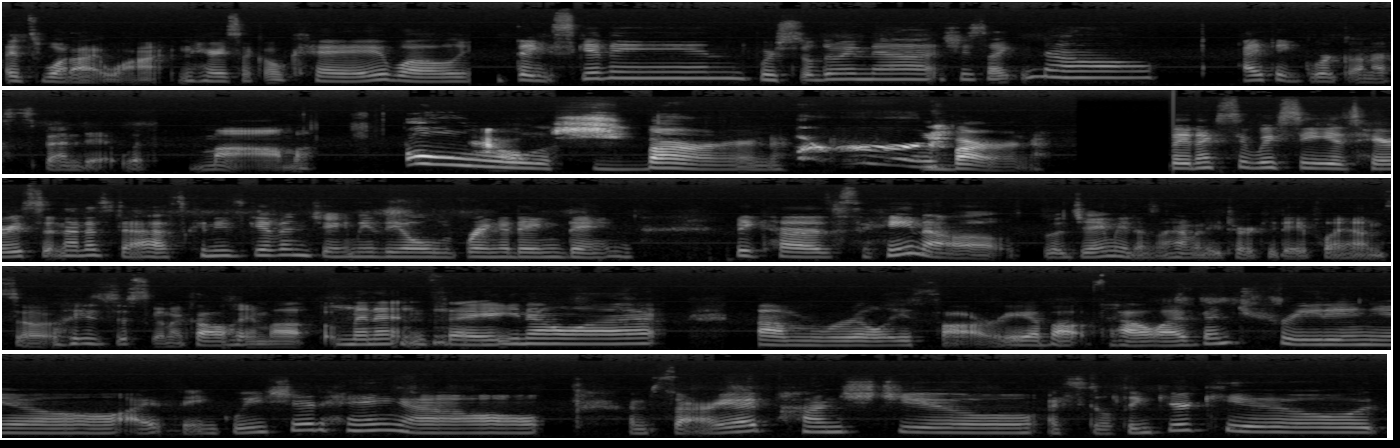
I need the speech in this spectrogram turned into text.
It's what I want. And Harry's like, okay, well, Thanksgiving, we're still doing that. She's like, no, I think we're gonna spend it with mom. Oh, Ouch. burn, Burn. burn. The next thing we see is Harry sitting at his desk and he's giving Jamie the old ring a ding ding because he knows that Jamie doesn't have any Turkey Day plans. So he's just gonna call him up a minute and say, you know what? I'm really sorry about how I've been treating you. I think we should hang out. I'm sorry I punched you. I still think you're cute.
